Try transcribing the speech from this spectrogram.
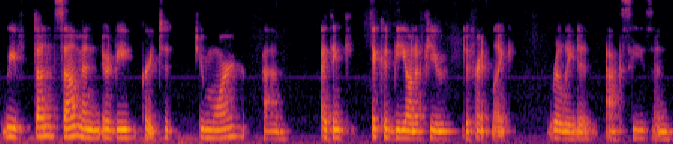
We've done some, and it would be great to do more. Um, I think it could be on a few different like related axes and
